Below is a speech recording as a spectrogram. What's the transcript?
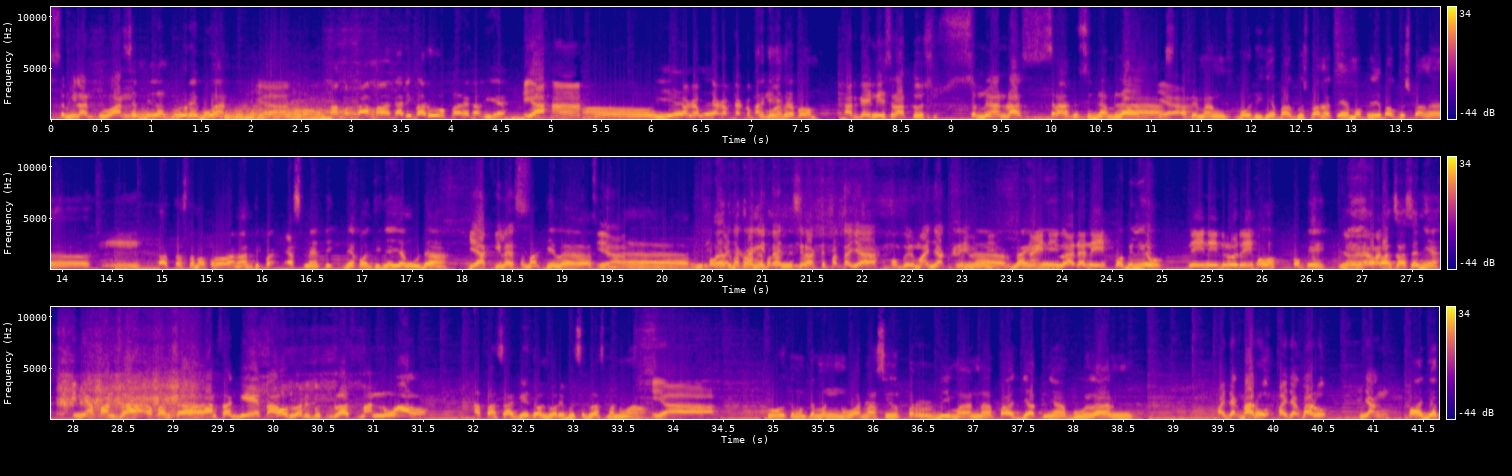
90-an. 90 ribuan Iya. pertama dari baru barangkali ya Iya, ah. oh iya Cakep, iya. cakep, cakep harganya semua. berapa om? Harga ini 119. 119 Iya. tapi memang bodinya bagus banget ya mobilnya bagus banget Hmm. atas nama perorangan tipe S-Matic dia kuncinya yang udah Ya, kiles. sama kiles Iya. benar oke Banyak teman-teman kita gerak cepat aja. Mobil banyak nih. Bener. Nah, Nah, ini- ini juga ada nih. Mobilio Nih, ini dulu nih. Oh, oke. Okay. Ini Avanza senia. Ya? Ini Avanza, Avanza. Avanza G tahun 2011 manual. Avanza G tahun 2011 manual. Iya. Tuh, teman-teman, warna silver di mana pajaknya bulan pajak baru, pajak baru, panjang. Pajak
